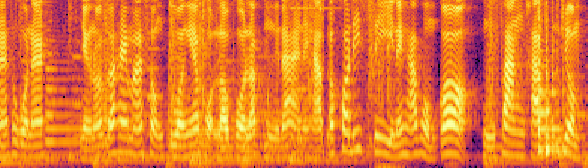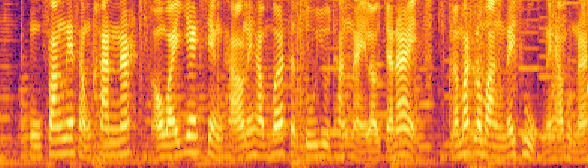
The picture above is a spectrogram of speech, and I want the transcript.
นะทุกคนนะ อย่างน้อยก็ให้มาสองตัวเงี้ยเราพอรับมือได้นะครับ แล้วข้อทีสี่4นะครับผมก็หูฟังครับคุณผู้ชม หูฟังเนี่ยสำคัญนะ เอาไว้แยกเสียงเท้านะครับ ว่าศัตรูอยู่ทางไหนเราจะได้ระมัดระวังได้ถูกนะครับผมนะ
